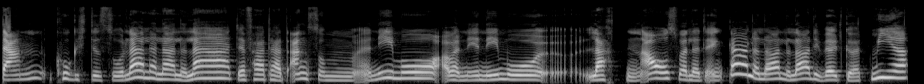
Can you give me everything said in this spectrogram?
dann gucke ich das so, la la la la la, der Vater hat Angst um äh, Nemo, aber nee, Nemo äh, lacht ihn aus, weil er denkt, la la la la la, die Welt gehört mir,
